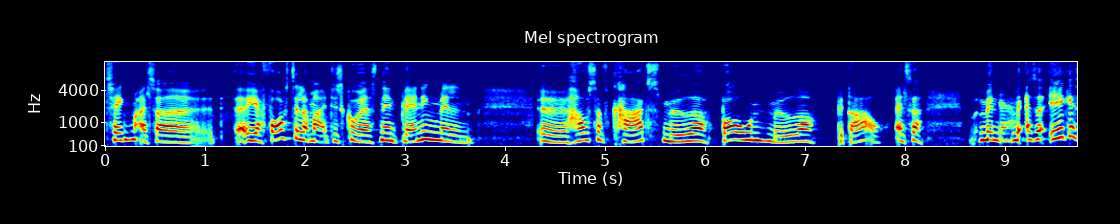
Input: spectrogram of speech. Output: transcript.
tænke mig. Altså, jeg forestiller mig, at det skulle være sådan en blanding mellem øh, House of Cards møder, Borgen møder bedrag. Altså, men ja. altså ikke,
